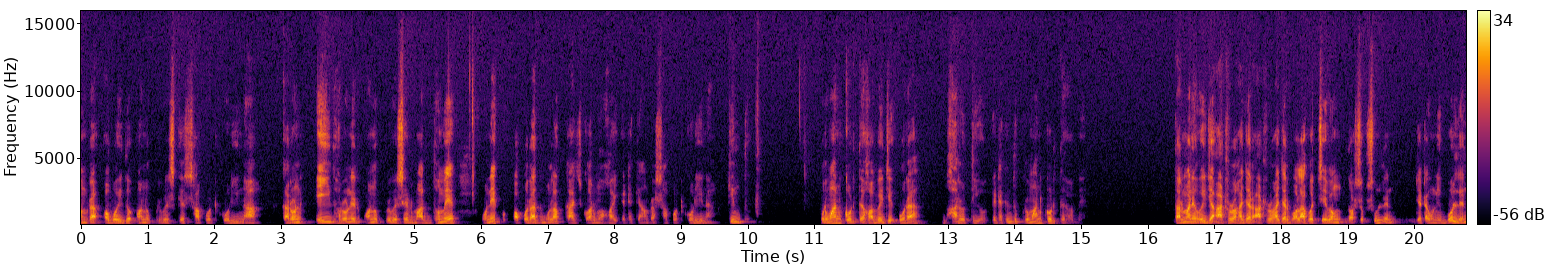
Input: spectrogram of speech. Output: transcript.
আমরা অবৈধ অনুপ্রবেশকে সাপোর্ট করি না। কারণ এই ধরনের অনুপ্রবেশের মাধ্যমে অনেক অপরাধমূলক কাজকর্ম হয়, এটাকে আমরা সাপোর্ট করি না। কিন্তু প্রমাণ করতে হবে যে ওরা ভারতীয়, এটা কিন্তু প্রমাণ করতে হবে। তার মানে ওই যে আঠারো হাজার আঠারো হাজার বলা হচ্ছে এবং দর্শক শুনলেন যেটা উনি বললেন,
